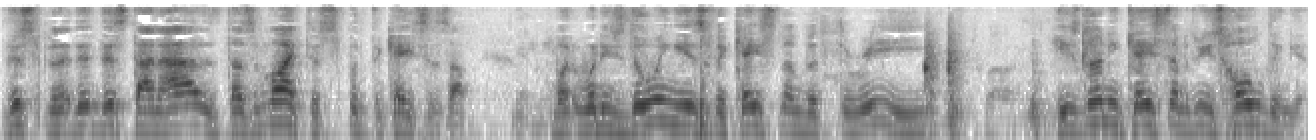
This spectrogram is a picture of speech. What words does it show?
This this Tana doesn't mind to split the cases up. What what he's doing is for case number three, he's learning case number three. He's holding it.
